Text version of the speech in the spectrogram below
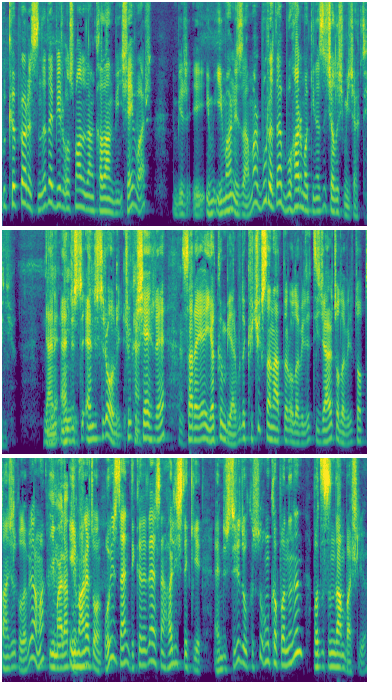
Bu köprü arasında da bir Osmanlı'dan kalan bir şey var. Bir e, im- imar nizam var. Burada buhar makinesi çalışmayacak deniyor. Yani Ne- ne- endüstri, endüstri olmuyor. Çünkü şehre, saraya yakın bir yer. Burada küçük sanatlar olabilir, ticaret olabilir, toptancılık olabilir ama İmalat imalat olmuyor. O yüzden dikkat edersen Haliç'teki endüstri dokusu Unkapanı'nın batısından başlıyor.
